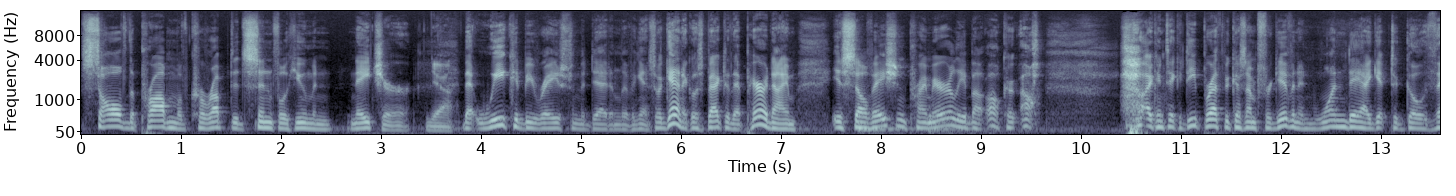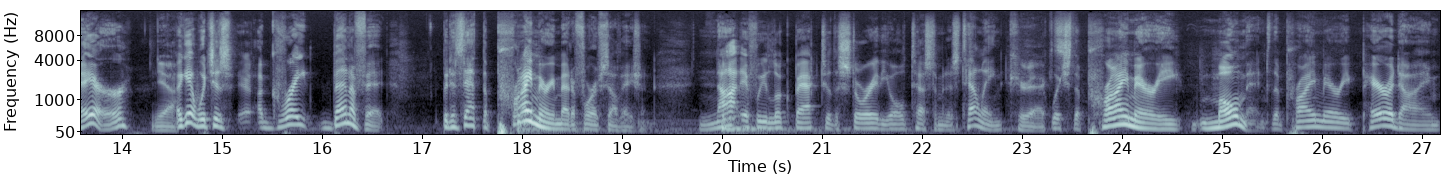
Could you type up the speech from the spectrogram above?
solve the problem of corrupted sinful human nature Yeah. that we could be raised from the dead and live again. So again it goes back to that paradigm. Is salvation primarily about oh, oh I can take a deep breath because I'm forgiven, and one day I get to go there. Yeah. Again, which is a great benefit, but is that the primary metaphor of salvation? Not if we look back to the story the Old Testament is telling. Correct. Which the primary moment, the primary paradigm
